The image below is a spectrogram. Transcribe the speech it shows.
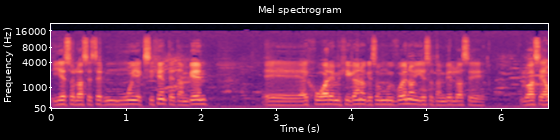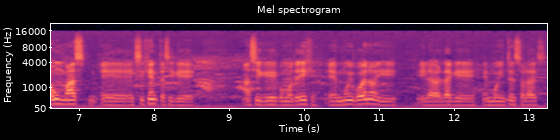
y eso lo hace ser muy exigente también. Hay jugadores mexicanos que son muy buenos y eso también lo hace, lo hace aún más eh, exigente, así que, así que como te dije, es muy bueno y la verdad que es muy intenso a la vez.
